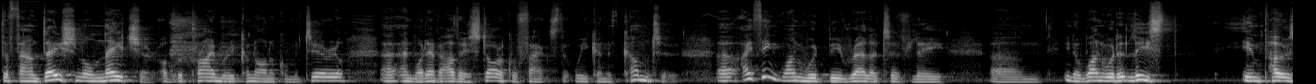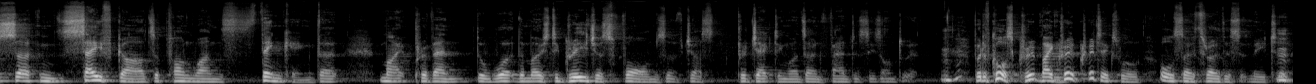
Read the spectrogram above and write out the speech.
the foundational nature of the primary canonical material uh, and whatever other historical facts that we can come to, uh, I think one would be relatively um, you know, one would at least impose certain safeguards upon one's thinking that might prevent the, wor- the most egregious forms of just projecting one's own fantasies onto it. Mm-hmm. But of course, cri- my cri- critics will also throw this at me too. Mm.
